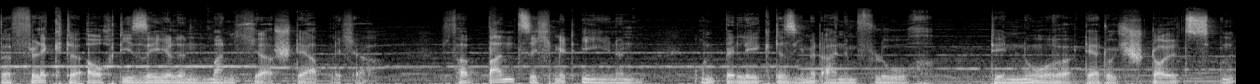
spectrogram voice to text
befleckte auch die Seelen mancher Sterblicher, verband sich mit ihnen und belegte sie mit einem Fluch, den nur der durch Stolz und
